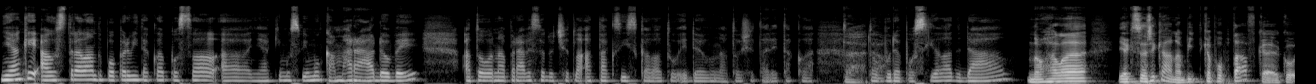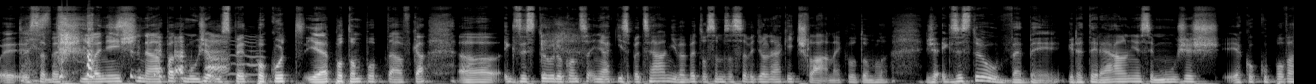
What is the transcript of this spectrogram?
Nějaký Australan to poprvé takhle poslal uh, nějakému svýmu kamarádovi a to ona právě se dočetla a tak získala tu ideu na to, že tady takhle Teda. to bude posílat dál. No hele, jak se říká, nabídka poptávka, jako i, i sebe šílenější nápad může uspět, pokud je potom poptávka. Uh, existují dokonce i nějaký speciální weby, to jsem zase viděl nějaký článek o tomhle, že existují weby, kde ty reálně si můžeš jako kupovat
